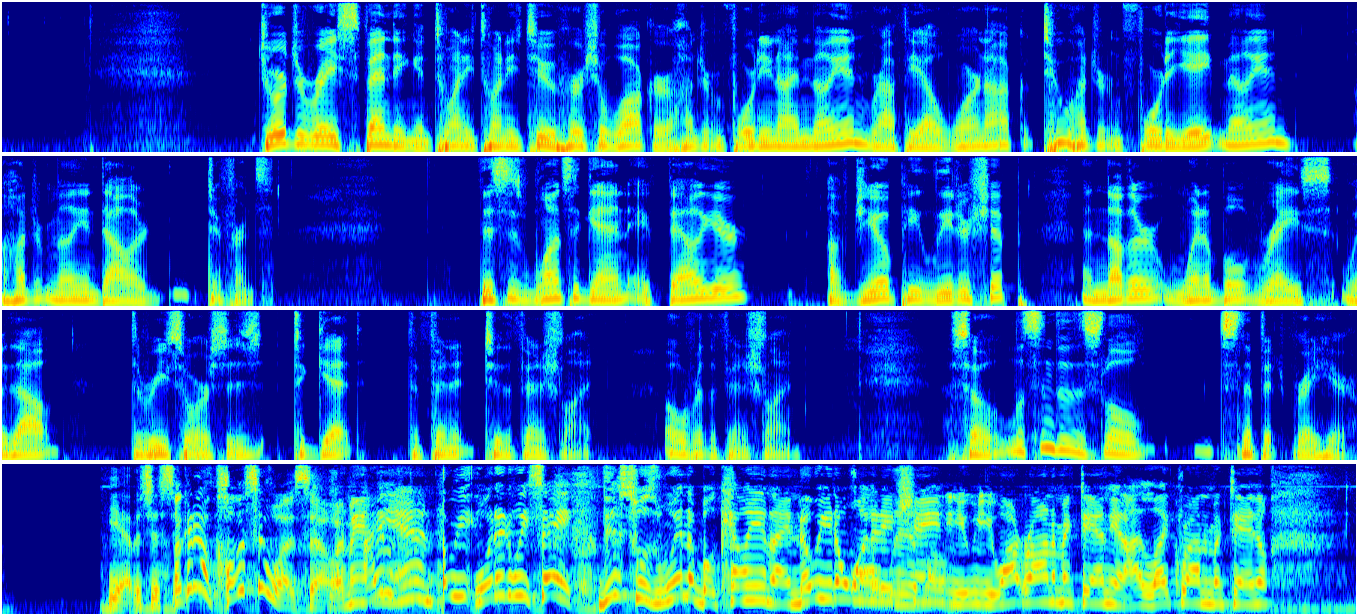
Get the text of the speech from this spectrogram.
Georgia race spending in 2022: Herschel Walker 149 million, Raphael Warnock 248 million, 100 million dollar difference. This is once again a failure of GOP leadership, another winnable race without the resources to get the fin- to the finish line, over the finish line. So listen to this little snippet right here. Yeah, it was just. Look at how close it was, though. I mean, in the end, oh, what did we say? This was winnable, Kellyanne. I know you don't want any winnable. change. You, you want Ronna McDaniel. I like Ronna McDaniel.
